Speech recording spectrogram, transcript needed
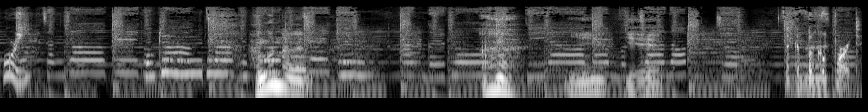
Hori? Hang on. gonna. Ah, yeah, yeah. It's like a book uh, report.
